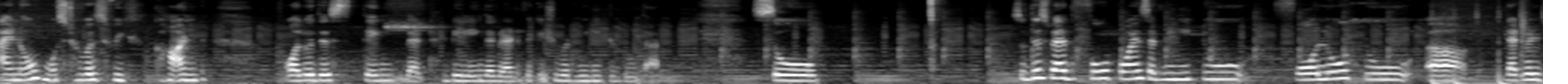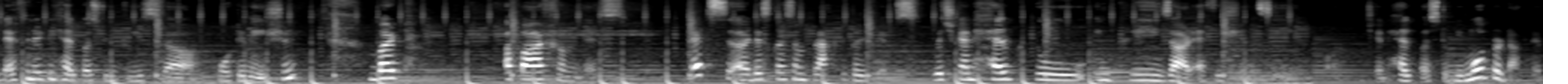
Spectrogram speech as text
i know most of us we can't follow this thing that dealing the gratification but we need to do that. So so this were the four points that we need to follow to uh, that will definitely help us to increase uh, motivation. But apart from this let's uh, discuss some practical tips which can help to increase our efficiency which can help us to be more productive.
